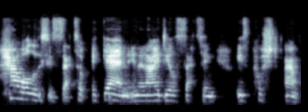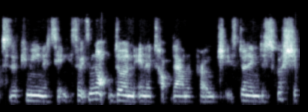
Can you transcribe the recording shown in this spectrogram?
how all of this is set up, again, in an ideal setting, is pushed out to the community. So it's not done in a top down approach, it's done in discussion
